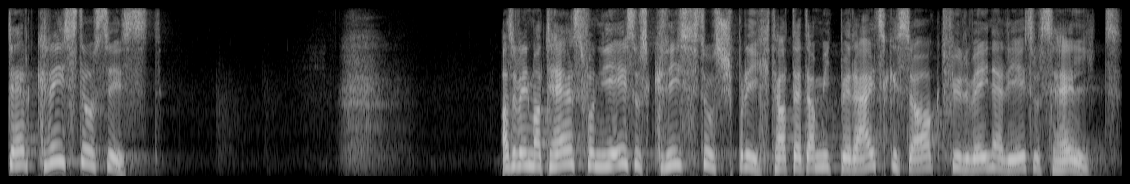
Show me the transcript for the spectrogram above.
der Christus ist. Also wenn Matthäus von Jesus Christus spricht, hat er damit bereits gesagt, für wen er Jesus hält.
